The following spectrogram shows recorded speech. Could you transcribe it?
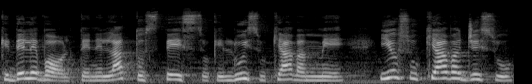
che delle volte nell'atto stesso che lui succhiava a me, io succhiavo a Gesù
